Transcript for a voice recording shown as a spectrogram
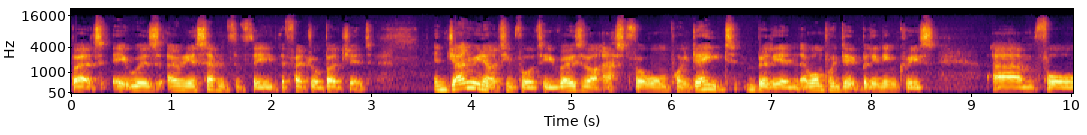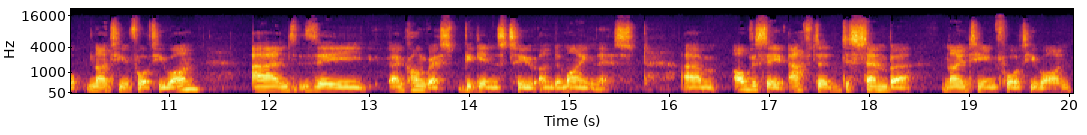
but it was only a seventh of the, the federal budget. In January 1940, Roosevelt asked for a 1.8 billion, a 1.8 billion increase um, for 1941, and the and Congress begins to undermine this. Um, obviously, after December 1941,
